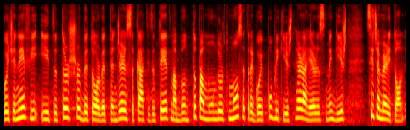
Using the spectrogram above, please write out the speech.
gojqenefi i të tërë shërbetorëve të penxheres së katit të tetë ma bën të pamundur të mos e tregoj publikisht hera herës me gisht siç e meriton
